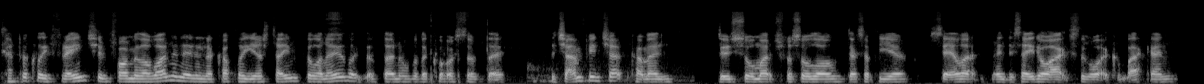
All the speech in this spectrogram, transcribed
typically French in Formula One, and then in a couple of years' time, pulling out like they've done over the course of the, the championship, come in, do so much for so long, disappear, sell it, and decide, oh, I actually want to come back in.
